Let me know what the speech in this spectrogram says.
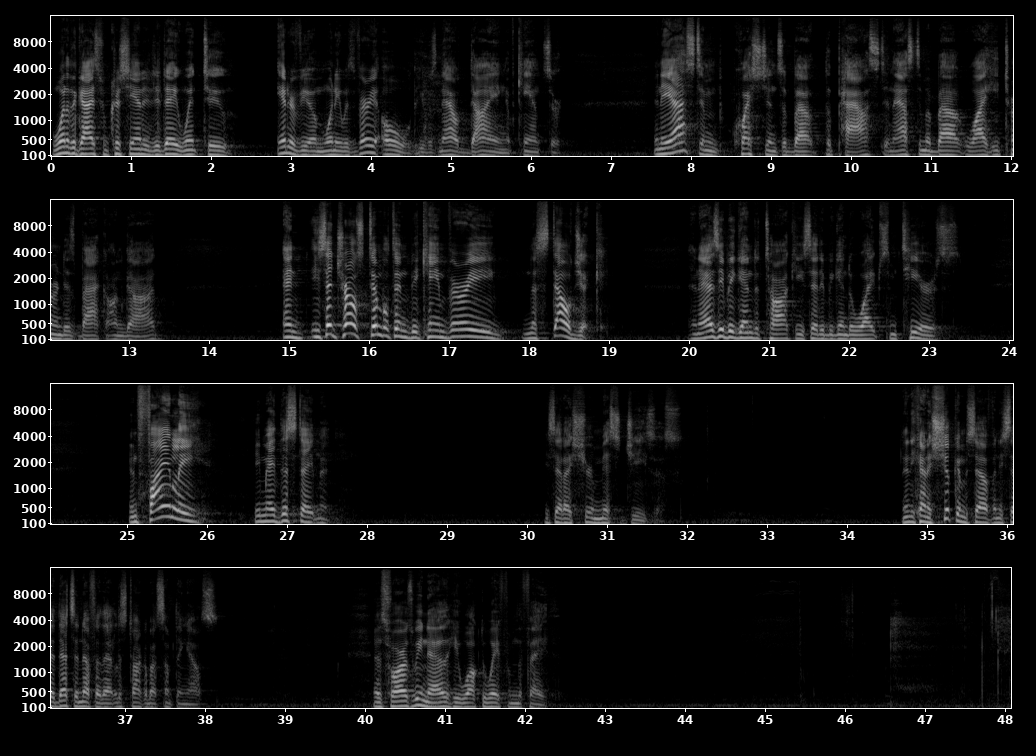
One of the guys from Christianity Today went to interview him when he was very old. He was now dying of cancer. And he asked him questions about the past and asked him about why he turned his back on God. And he said Charles Templeton became very nostalgic. And as he began to talk, he said he began to wipe some tears. And finally, he made this statement. He said, I sure miss Jesus. Then he kind of shook himself and he said, That's enough of that. Let's talk about something else. As far as we know, he walked away from the faith.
